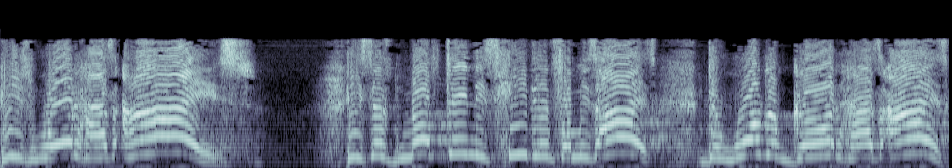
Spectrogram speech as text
His Word has eyes. He says nothing is hidden from his eyes. The word of God has eyes.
